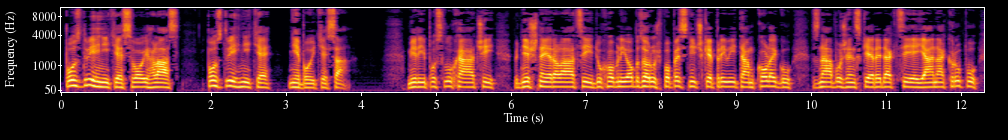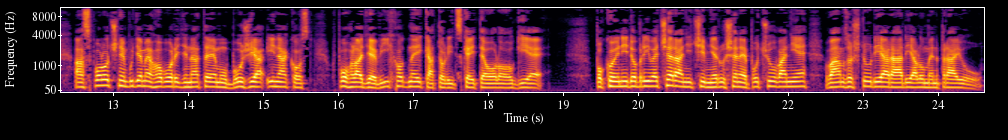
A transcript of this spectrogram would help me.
Pozdvihnite svoj hlas, pozdvihnite, nebojte sa. Milí poslucháči, v dnešnej relácii Duchovný obzor už po pesničke privítam kolegu z náboženskej redakcie Jána Krupu a spoločne budeme hovoriť na tému Božia inakosť v pohľade východnej katolíckej teológie. Pokojný dobrý večer a ničím nerušené počúvanie vám zo štúdia Rádia Lumen Prajú.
